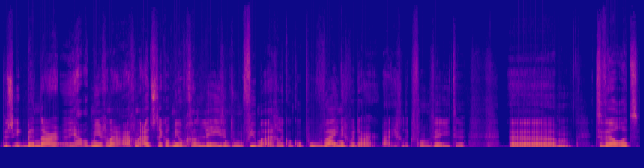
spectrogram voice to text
Dus ik ben daar ja, wat meer gaan, gaan uitstrekken, wat meer over gaan lezen. En toen viel me eigenlijk ook op hoe weinig we daar eigenlijk van weten. Uh, terwijl het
